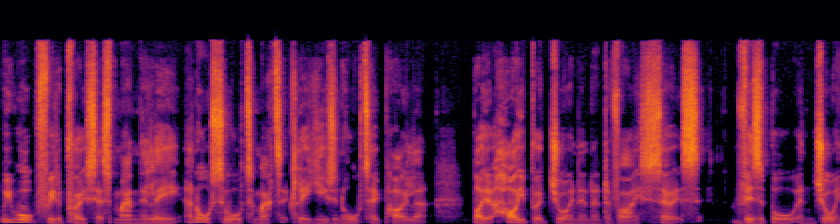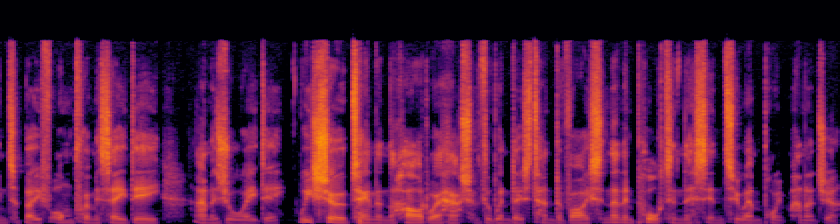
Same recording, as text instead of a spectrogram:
We walk through the process manually and also automatically using autopilot by a hybrid joining a device so it's visible and joined to both on-premise AD and Azure AD. We show obtaining the hardware hash of the Windows 10 device and then importing this into Endpoint Manager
